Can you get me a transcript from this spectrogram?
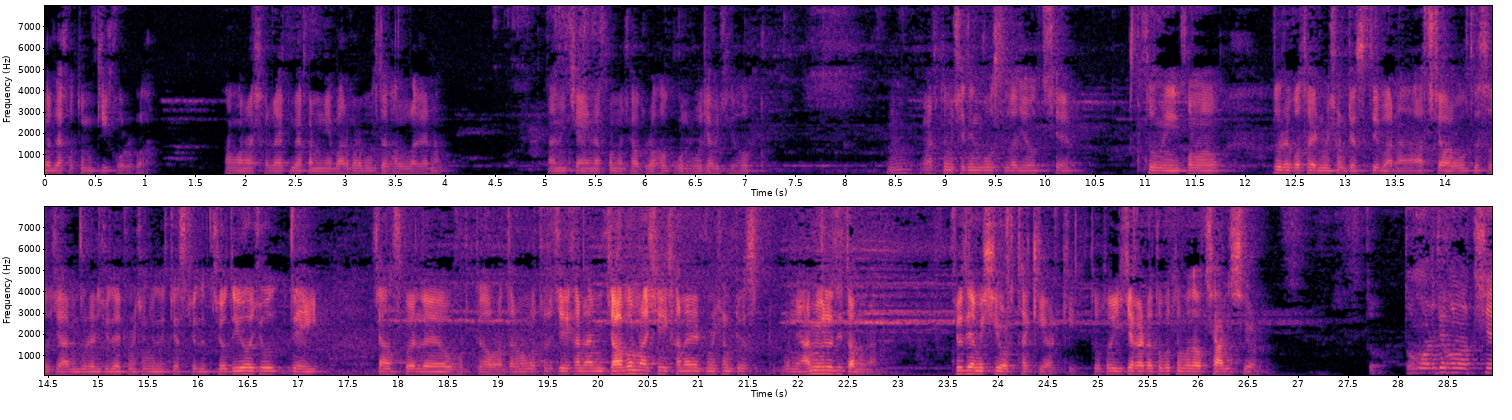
বা দেখো তুমি কী করবা। আমার আসলে এক ব্যাপার নিয়ে বারবার বলতে ভালো লাগে না। আমি চাই না কোনো ঝগড়া হোক, ভুল বোঝাবুঝি হোক। আর তুমি সেদিন বলছিলে যে হচ্ছে তুমি কোনো দূরে কোথাও অ্যাডমিশন টেস্ট দিবা না। আজকে আবার বলতেছো যে আমি দূরে যদি অ্যাডমিশন যদি টেস্ট যদি, যদিও যদি দেই চান্স পেলে ভর্তি হব না। তার মানে হচ্ছে যেখানে আমি যাব না সেইখানে অ্যাডমিশন টেস্ট মানে আমি হলে দিতাম না। যদি আমি শিওর থাকি আর কি। তো তো এই জায়গাটা তো প্রথম হচ্ছে আনশিওর তো তোমার যখন হচ্ছে,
